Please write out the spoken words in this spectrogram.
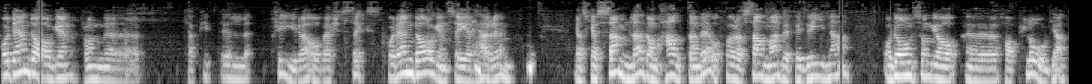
På den dagen från eh, kapitel 4 och vers 6. På den dagen säger Herren, jag ska samla de haltande och föra samman de fördrivna och de som jag eh, har plågat.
